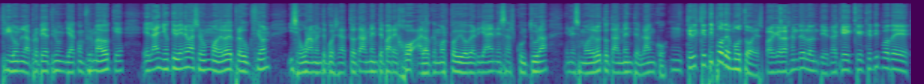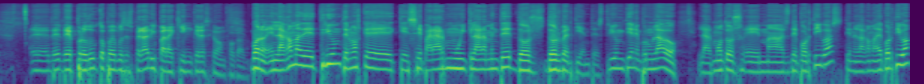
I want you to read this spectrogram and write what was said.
Triumph, la propia Triumph ya ha confirmado que el año que viene va a ser un modelo de producción y seguramente pues sea totalmente parejo a lo que hemos podido ver ya en esa escultura, en ese modelo totalmente blanco. ¿Qué, tipo de moto es? Para que la gente lo entienda. ¿Qué, qué- qué tipo de, eh, de- de producto podemos esperar y para quién crees que va enfocado? Bueno, en la gama de Triumph tenemos que, que separar muy claramente dos, dos vertientes. Triumph tiene por un lado las motos eh, más deportivas, tiene la gama deportiva,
